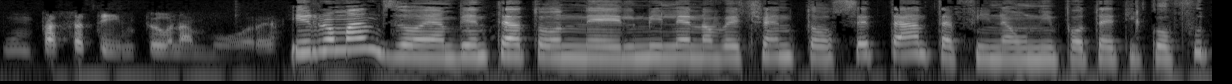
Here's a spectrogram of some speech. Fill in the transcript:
un passatempo e un amore. Il romanzo è ambientato nel 1970 fino a un ipotetico futuro.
